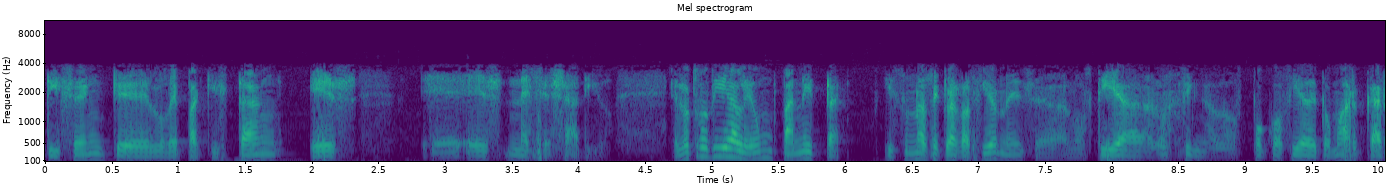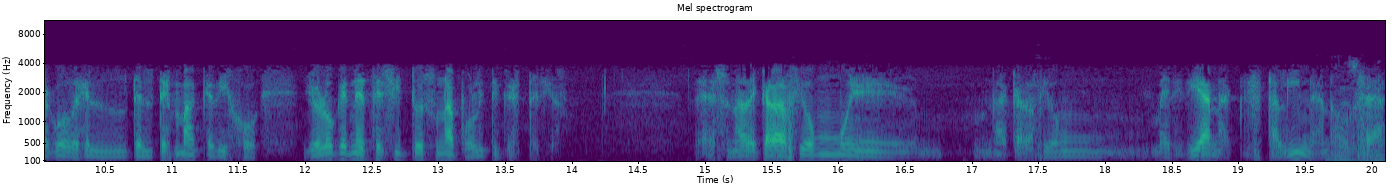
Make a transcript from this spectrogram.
dicen que lo de Pakistán es, eh, es necesario. El otro día León Panetta, hizo unas declaraciones a los días, en fin, a los pocos días de tomar cargo del, del tema que dijo, yo lo que necesito es una política exterior. Es una declaración muy, una declaración meridiana, cristalina, ¿no? O sea,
